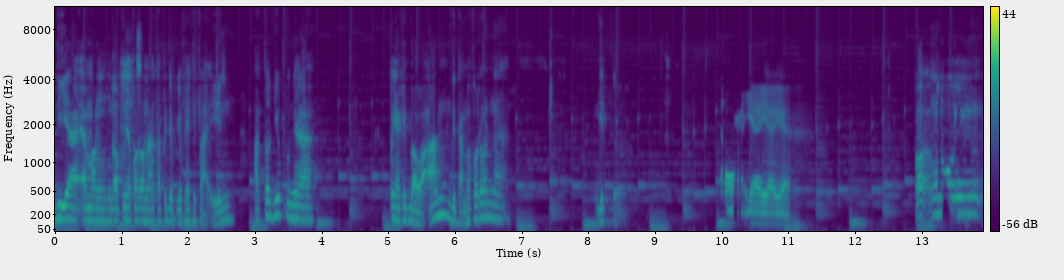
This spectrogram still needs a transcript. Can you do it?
dia emang nggak punya corona tapi dia punya penyakit lain, atau dia punya penyakit bawaan ditambah corona, gitu. Oh, iya iya iya. Kok ngomongin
